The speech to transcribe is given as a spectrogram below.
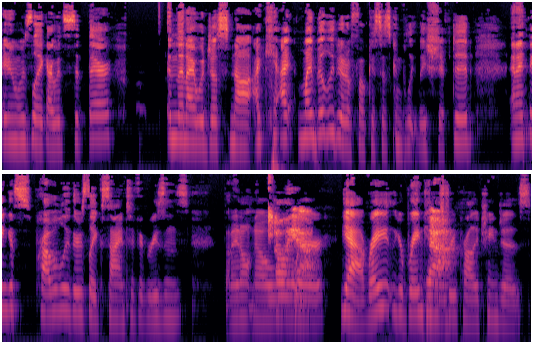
And it was like I would sit there and then I would just not I can't I, my ability to focus has completely shifted. And I think it's probably there's like scientific reasons that I don't know oh, yeah. where yeah, right? Your brain chemistry yeah. probably changes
